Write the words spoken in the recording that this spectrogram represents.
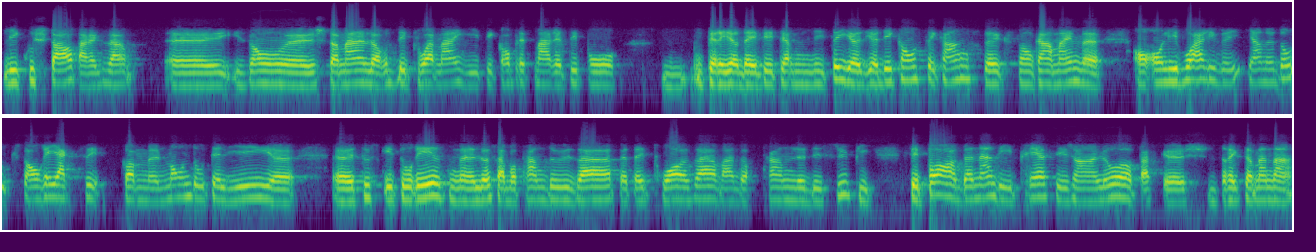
les couches tard, par exemple, euh, ils ont euh, justement leur déploiement, il était complètement arrêté pour une période indéterminée. Il y, a, il y a des conséquences qui sont quand même on, les voit arriver. Il y en a d'autres qui sont réactifs, comme le monde hôtelier, euh, euh, tout ce qui est tourisme. Là, ça va prendre deux heures, peut-être trois heures avant de reprendre le dessus. Puis c'est pas en donnant des prêts à ces gens-là parce que je suis directement dans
